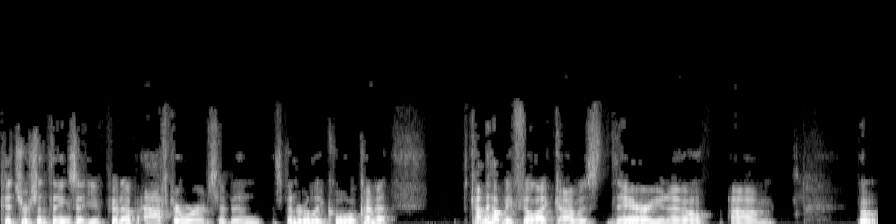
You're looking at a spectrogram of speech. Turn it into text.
pictures and things that you've put up afterwards have been it's been really cool. Kind of kind of helped me feel like I was there, you know. Um, but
